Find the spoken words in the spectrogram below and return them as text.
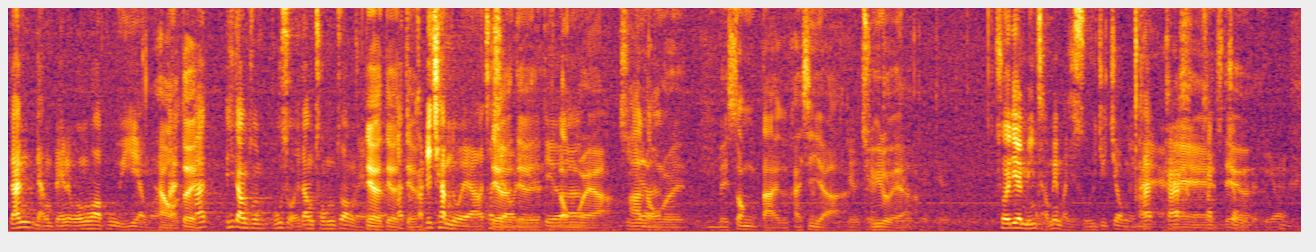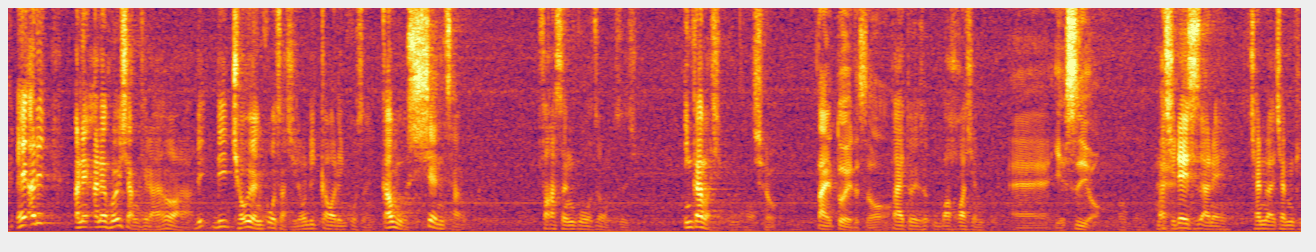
咱两边的文化不一样嘛。哦，对。啊，迄当阵捕手会当冲撞诶，对对对，啊，甲你签落啊，撤销对对，弄落啊，啊弄落，未爽大就开始啊，吹落啊。所以你名场面嘛是属于这种诶，较较较这种的对啊。诶，啊你安尼安尼回想起来好啊，你你球员过程其中你教练过程，敢有现场？发生过这种事情，应该嘛是球带队的时候，带队是无法发现过。诶，也是有，嘛是类似安尼，签来签去。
